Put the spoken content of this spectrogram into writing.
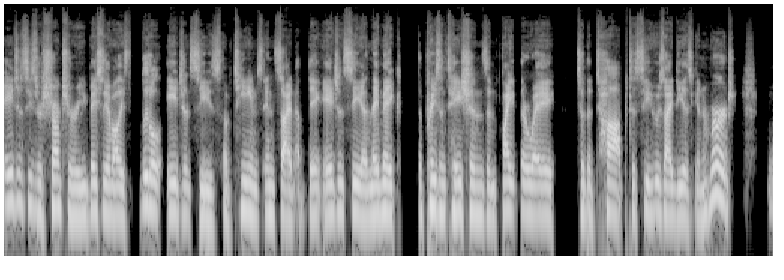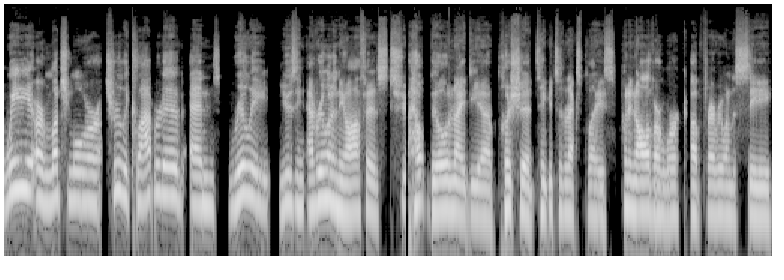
agencies are structured. You basically have all these little agencies of teams inside a big agency, and they make the presentations and fight their way to the top to see whose ideas can emerge. We are much more truly collaborative and really using everyone in the office to help build an idea, push it, take it to the next place, putting all of our work up for everyone to see.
